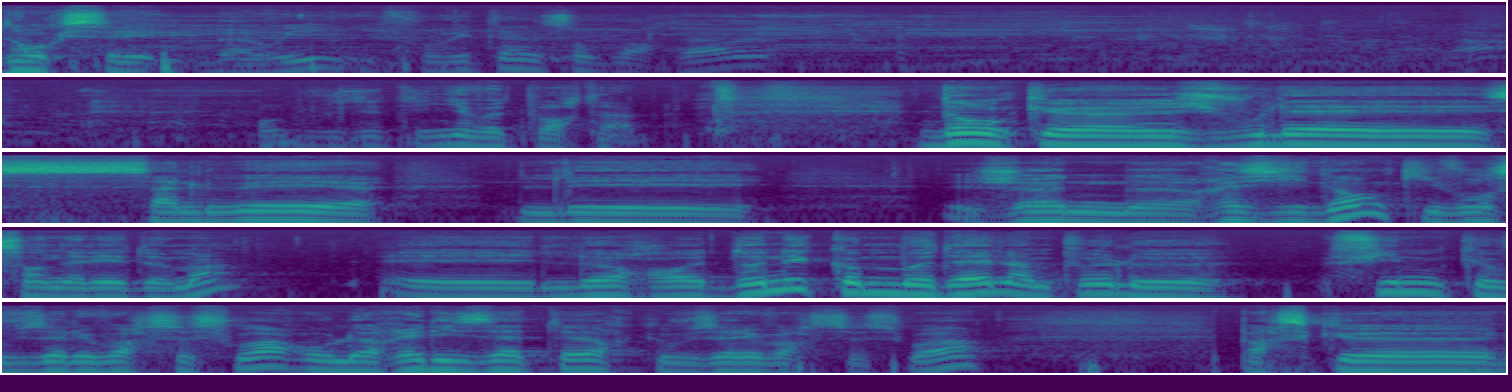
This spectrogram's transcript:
Donc c'est, bah oui, il faut éteindre son portable. Voilà. Vous éteignez votre portable. Donc euh, je voulais saluer les jeunes résidents qui vont s'en aller demain et leur donner comme modèle un peu le film que vous allez voir ce soir ou le réalisateur que vous allez voir ce soir. Parce que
